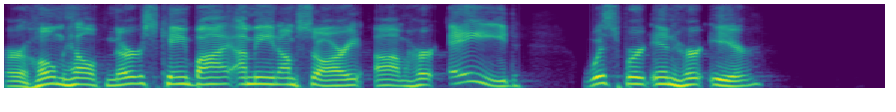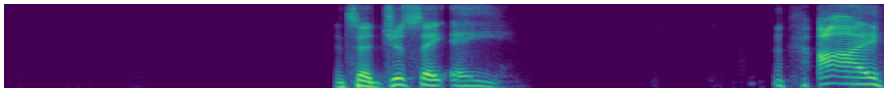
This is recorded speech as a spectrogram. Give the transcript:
her home health nurse came by. I mean, I'm sorry, um, her aide whispered in her ear, and said, just say A. I.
